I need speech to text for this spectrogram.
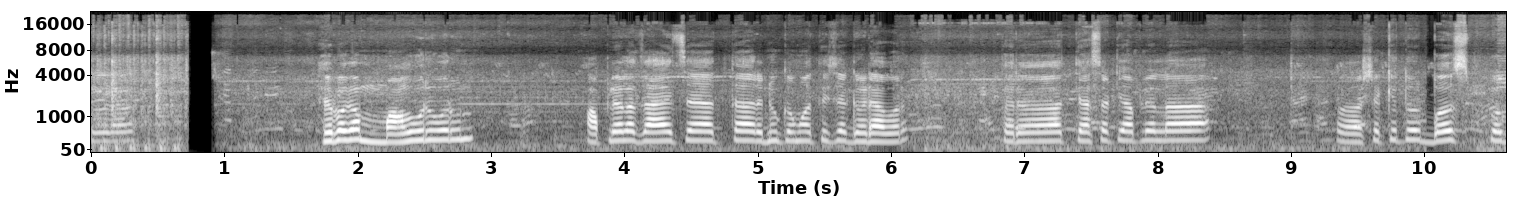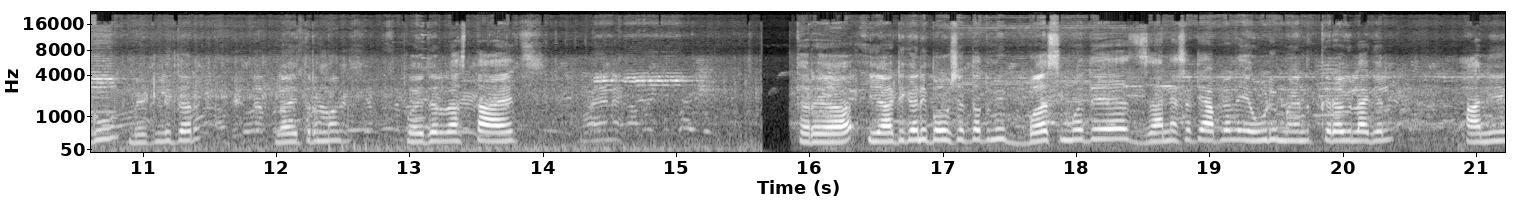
तर हे बघा माहूरवरून आपल्याला जायचं आहे आता रेणुकामातेच्या गडावर. तर त्यासाठी आपल्याला शक्यतो बस बघू भेटली तर. नाहीतर मग पैदल रस्ता आहेच. तर या ठिकाणी पाहू शकता तुम्ही बसमध्ये जाण्यासाठी आपल्याला एवढी मेहनत करावी लागेल. आणि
